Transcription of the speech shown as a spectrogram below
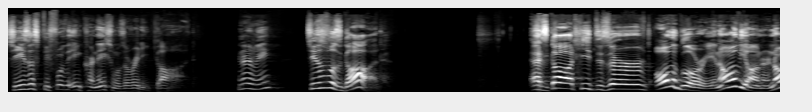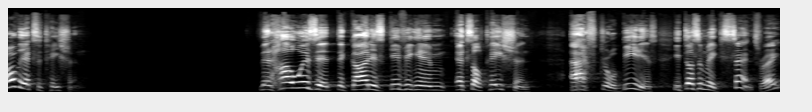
Jesus, before the incarnation, was already God. You know what I mean? Jesus was God. As God, he deserved all the glory and all the honor and all the exaltation. Then, how is it that God is giving him exaltation after obedience? It doesn't make sense, right?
